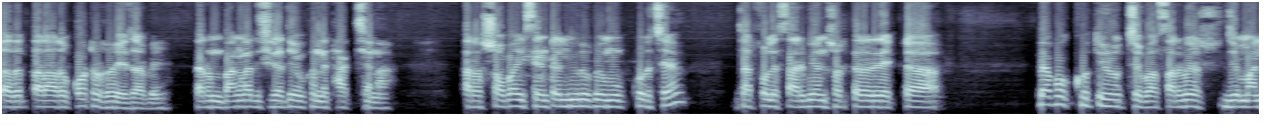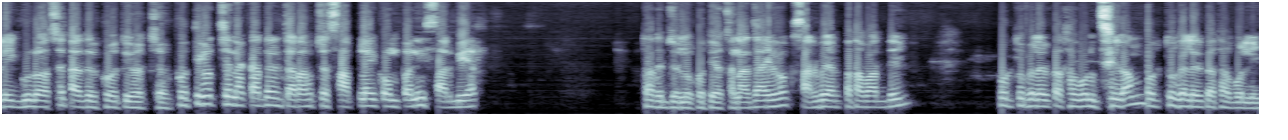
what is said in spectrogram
তাদের, তারা আরও কঠোর হয়ে যাবে, কারণ বাংলাদেশিরা যে ওখানে থাকছে না। তারা সবাই সেন্ট্রাল ইউরোপে মুভ করছে, যার ফলে সার্বিয়ান সরকারের একটা ব্যাপক ক্ষতি হচ্ছে বা সার্বিয়ার যে মালিকগুলো আছে তাদের ক্ষতি হচ্ছে। ক্ষতি হচ্ছে না কাদের, যারা হচ্ছে সাপ্লাই কোম্পানি সার্বিয়ার। তাদের জন্য ক্ষতি হচ্ছে না। যাই হোক, সার্বিয়ার কথা বাদ দিই। পর্তুগালের কথা বলছিলাম, পর্তুগালের কথা বলি।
